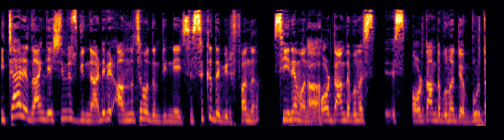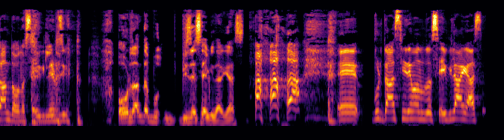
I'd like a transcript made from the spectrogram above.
İtalya'dan geçtiğimiz günlerde bir anlatamadım dinleyicisi sıkı da bir fanı Sinem Hanım Aa. oradan da buna e, oradan da buna diyorum buradan da ona sevgilerimizi Oradan da bu, bize sevgiler gelsin. Ee, buradan Sinem Hanım'a da sevgiler gelsin.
